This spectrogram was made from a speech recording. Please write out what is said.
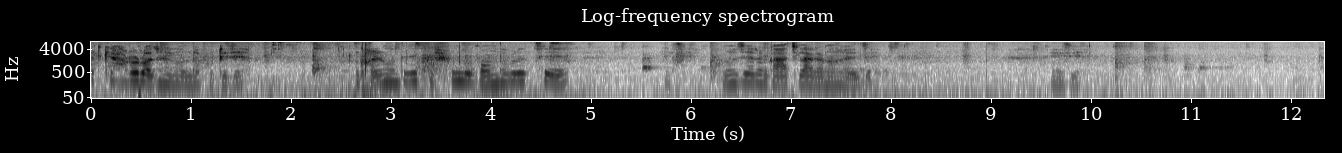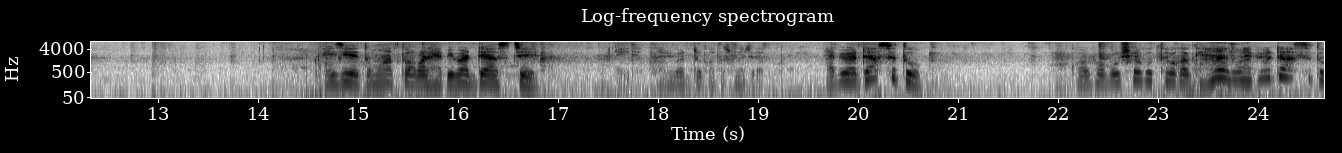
আজকে আরও রজনীগন্ধা ফুটেছে। ঘরের মধ্যে যে কি সুন্দর গন্ধ বেরোচ্ছে। গাছ লাগানো হয়েছে। এই যে তোমার তো আবার হ্যাপি বার্থডে আসছে। এই দেখো হ্যাপি বার্থডের কথা শুনেছি, দেখো। হ্যাপি বার্থডে আসছে তো? ঘর ফর পরিষ্কার করতে হবে কালকে। হ্যাঁ তোমার হ্যাপি বার্থডে আসছে তো?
